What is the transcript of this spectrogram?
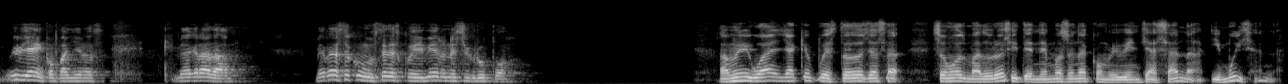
Muy bien, compañeros. Me agrada. Me agrada estar con ustedes conviviendo en este grupo. A mí igual, ya que pues todos ya somos maduros y tenemos una convivencia sana y muy sana.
